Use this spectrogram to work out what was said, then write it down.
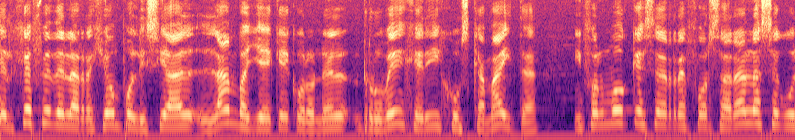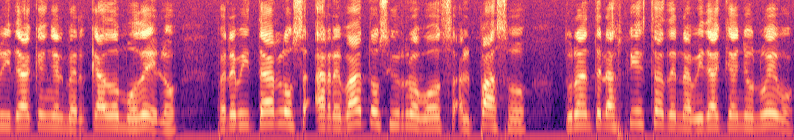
El jefe de la región policial Lambayeque, coronel Rubén Gerí Juscamaita, informó que se reforzará la seguridad en el mercado modelo para evitar los arrebatos y robos al paso durante las fiestas de Navidad y Año Nuevo,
